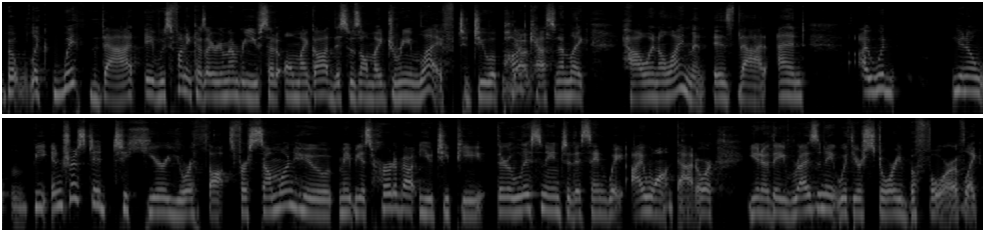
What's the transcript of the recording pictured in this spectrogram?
but like with that, it was funny because I remember you said, "Oh my God, this was on my dream life to do a podcast," yep. and I'm like, "How in alignment is that?" And I would you know, be interested to hear your thoughts for someone who maybe has heard about UTP. They're listening to this saying, wait, I want that. Or, you know, they resonate with your story before of like,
